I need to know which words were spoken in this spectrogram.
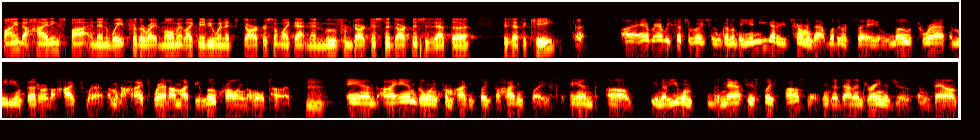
find a hiding spot and then wait for the right moment, like maybe when it's dark or something like that, and then move from darkness to darkness? Is that the is that the key? Uh, every every situation is going to be, and you got to determine that whether it's a low threat, a medium threat, or a high threat. I mean, a high threat, I might be low crawling the whole time. Hmm. and I am going from hiding place to hiding place. And uh, you know, you want the nastiest place possible. You know, down in drainages and down,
